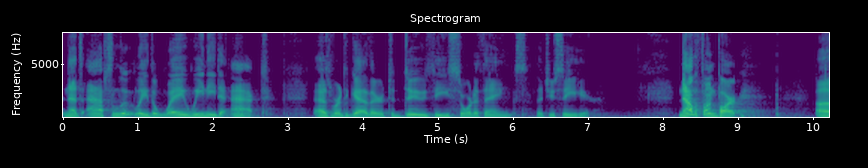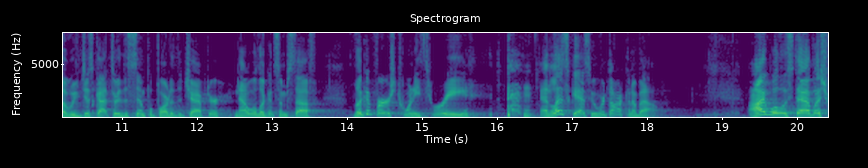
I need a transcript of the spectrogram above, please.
and that's absolutely the way we need to act as we're together to do these sort of things that you see here. Now, the fun part. Uh, we've just got through the simple part of the chapter. Now we'll look at some stuff. Look at verse 23, and let's guess who we're talking about. I will establish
